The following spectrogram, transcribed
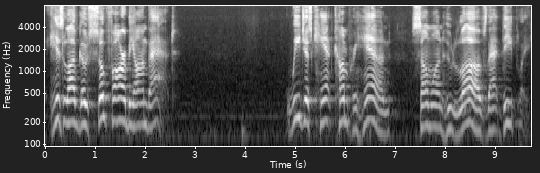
his love goes so far beyond that. We just can't comprehend someone who loves that deeply,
